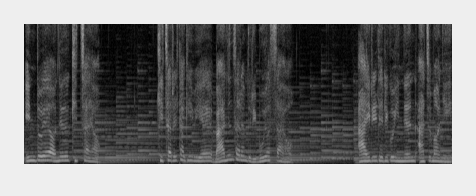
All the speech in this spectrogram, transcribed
인도의 어느 기차역 기차를 타기 위해 많은 사람들이 모였어요. 아이를 데리고 있는 아주머니,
